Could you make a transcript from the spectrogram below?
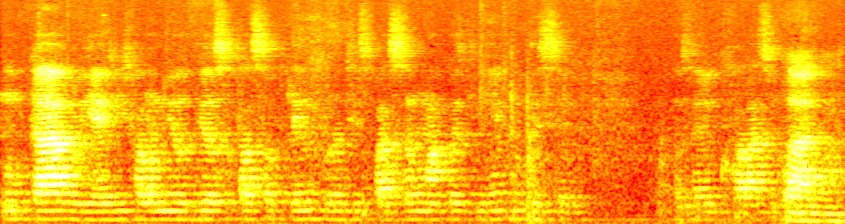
no carro e a gente falou, meu Deus, você está sofrendo por antecipação, uma coisa que nem aconteceu. Gostaria que falasse um pouco. Claro.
